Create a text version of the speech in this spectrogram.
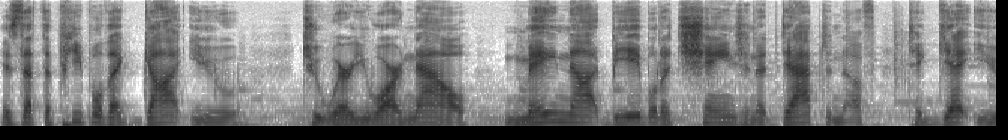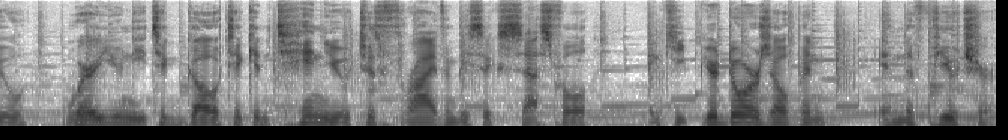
is that the people that got you to where you are now may not be able to change and adapt enough to get you where you need to go to continue to thrive and be successful and keep your doors open in the future.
